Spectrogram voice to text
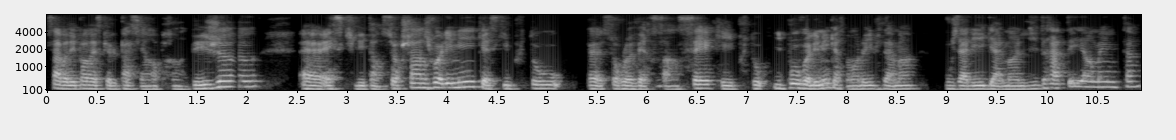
Ça va dépendre est-ce que le patient en prend déjà, euh, est-ce qu'il est en surcharge volémique, est-ce qu'il est plutôt euh, sur le versant sec et plutôt hypovolémique. À ce moment-là, évidemment, vous allez également l'hydrater en même temps.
